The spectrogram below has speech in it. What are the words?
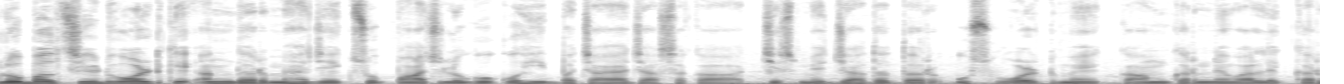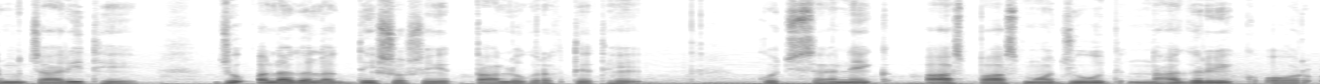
Global seed vault के अंदर महज 105 लोगों को ही बचाया जा सका, जिसमें ज़्यादातर उस वॉल्ट में काम करने वाले कर्मचारी थे, जो अलग अलग देशों से ताल्लुक़ रखते थे। कुछ सैनिक, आसपास मौजूद नागरिक और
